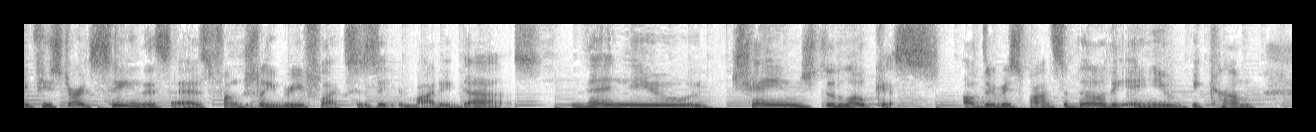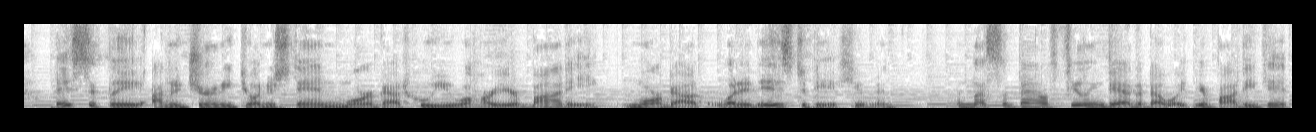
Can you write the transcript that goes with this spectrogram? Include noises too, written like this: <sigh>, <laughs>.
If you start seeing this as functionally reflexes that your body does, then you change the locus of the responsibility and you become basically on a journey to understand more about who you are, your body, more about what it is to be a human, and less about feeling bad about what your body did.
